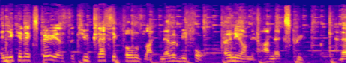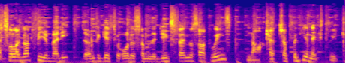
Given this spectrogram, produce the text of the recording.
and you can experience the two classic films like never before, only on the IMAX screen. And that's all I got for you, buddy. Don't forget to order some of the Duke's famous hot wings, and I'll catch up with you next week.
